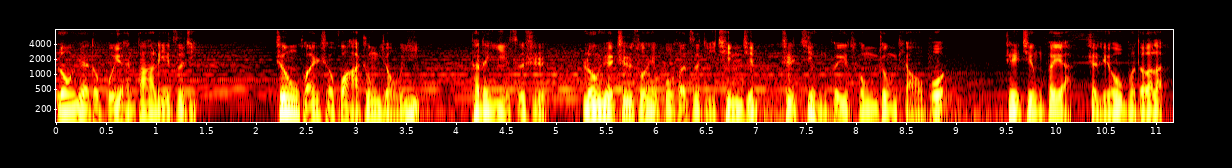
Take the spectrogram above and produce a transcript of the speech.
胧月都不愿搭理自己。甄嬛是话中有意，她的意思是，胧月之所以不和自己亲近，是静妃从中挑拨，这静妃啊是留不得了。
